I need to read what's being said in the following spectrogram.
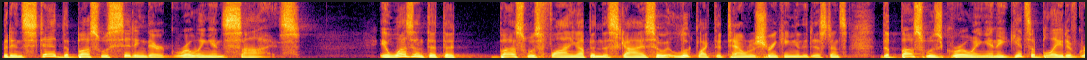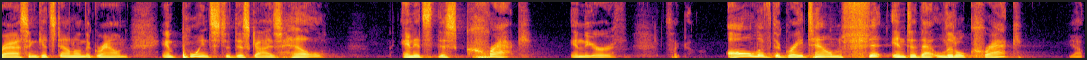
but instead the bus was sitting there growing in size. It wasn't that the bus was flying up in the sky so it looked like the town was shrinking in the distance. The bus was growing, and he gets a blade of grass and gets down on the ground and points to this guy's hell. And it's this crack in the earth. It's like all of the gray town fit into that little crack. Yep.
